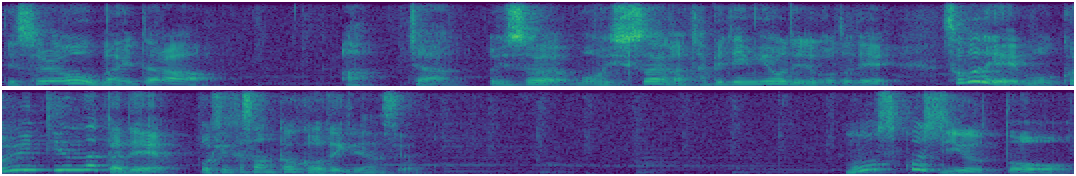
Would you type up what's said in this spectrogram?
でそれを巻いたらあじゃあおいしそうやもうおいしそうやから食べてみようということでそこでもうコミュニティの中でお客さん確保できるんですよ。もう少し言うと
